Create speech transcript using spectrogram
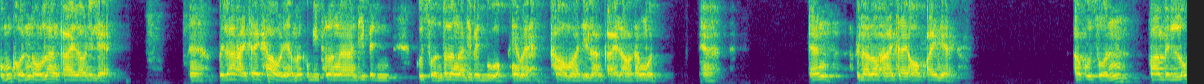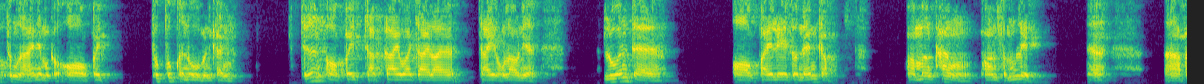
ขุมขนของร่างกายเรานี่แหละ เวลาหายใจเข้าเนี่ย มันก็มีพลังงานที่เป็นกุศลพลังงานที่เป็นบวกเห็นไหมเข้ามาที่ร่างกายเราทั้งหมดอ่าดังนั้นเวลาเราหายใจออกไปเนี่ยอกุศลความเป็นลบทั้งหลายเนี่ยมันก็ออกไปทุกๆอนูเหมือนกันฉะนั้นออกไปจากกายวาจาใจของเราเนี่ย ล้วนแต่ออกไปเลโซแนนกับความมั่งคั่ง ความสำเร็จนะอ่าไป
